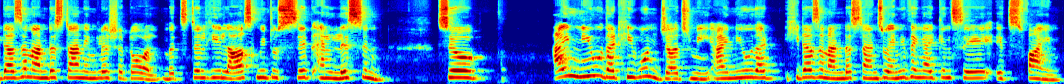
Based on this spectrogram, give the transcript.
doesn't understand english at all but still he'll ask me to sit and listen. So i knew that he won't judge me. I knew that he doesn't understand. So anything i can say it's fine.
